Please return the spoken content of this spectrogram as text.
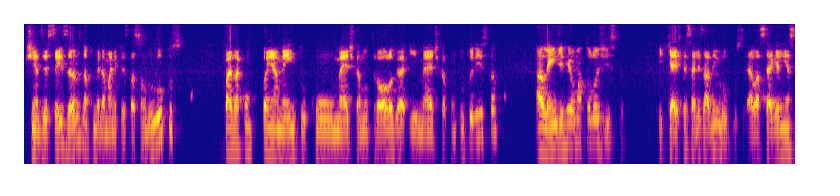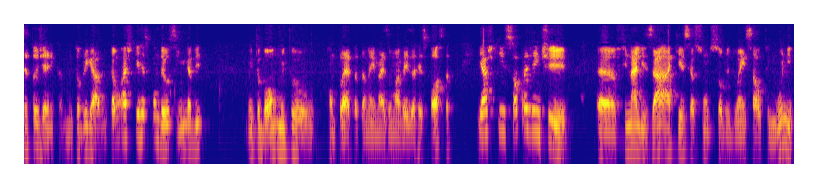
tinha 16 anos na primeira manifestação do lupus, faz acompanhamento com médica nutróloga e médica acupunturista, além de reumatologista, e que é especializada em lupus. Ela segue a linha cetogênica. Muito obrigado. Então, acho que respondeu sim, Gabi. Muito bom, muito completa também, mais uma vez, a resposta. E acho que só para a gente uh, finalizar aqui esse assunto sobre doença autoimune,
